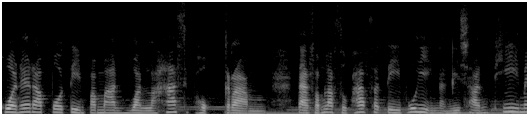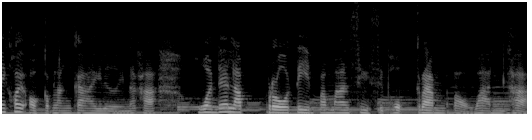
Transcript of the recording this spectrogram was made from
ควรได้รับโปรตีนประมาณวันละ 56 กรัม แต่สำหรับสุภาพสตรีผู้หญิงดังดิฉันที่ไม่ค่อยออกกำลังกายเลยนะคะ ควรได้รับโปรตีนประมาณ 46 กรัมต่อวันค่ะ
